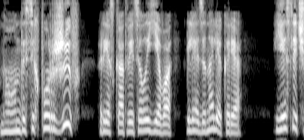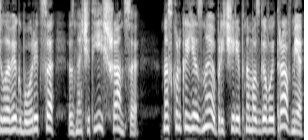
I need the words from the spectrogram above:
«Но он до сих пор жив!» — резко ответила Ева, глядя на лекаря. «Если человек борется, значит, есть шансы. Насколько я знаю, при черепно-мозговой травме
